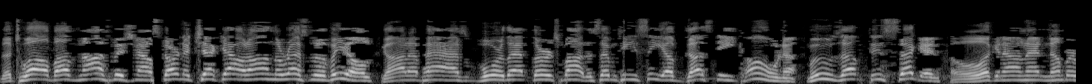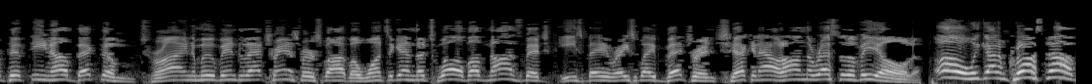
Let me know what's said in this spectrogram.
The 12 of Nosbich now starting to check out on the rest of the field. Got a pass for that third spot. The 17C of Dusty Cone moves up to second. Looking on that number 15 of Beckham trying to move into that transfer spot. But once again, the 12 of Nosbich, East Bay Raceway veteran checking out on the rest of the field. Oh, we got him crossed up.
